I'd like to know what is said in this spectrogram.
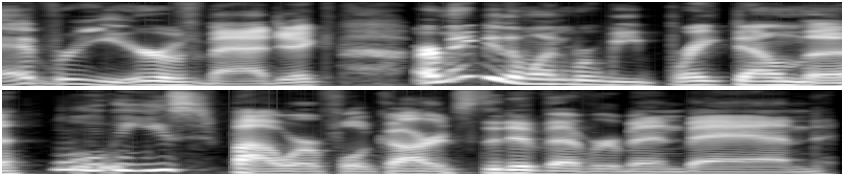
every year of Magic, or maybe the one where we break down the least powerful cards that have ever been banned.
